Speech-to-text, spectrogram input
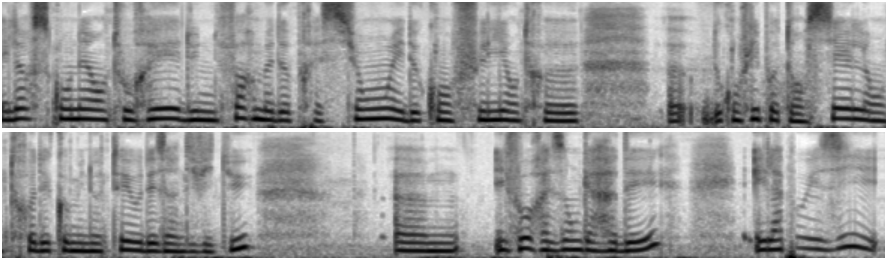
Mais lorsqu'on est entouré d'une forme d'oppression et de conflits entre, euh, de conflits potentiels entre des communautés ou des individus, euh, il faut raison garder. Et la poésie,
